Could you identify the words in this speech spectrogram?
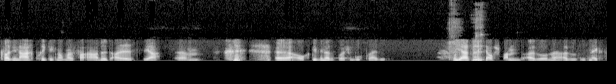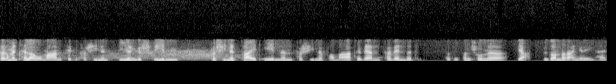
quasi nachträglich nochmal veradelt als, ja, ähm, äh, auch Gewinner des Deutschen Buchpreises. Und ja, es ist ne? auch spannend. Also, ne, also es ist ein experimenteller Roman, es wird in verschiedenen Stilen geschrieben, verschiedene Zeitebenen, verschiedene Formate werden verwendet. Das ist dann schon eine ja, besondere Angelegenheit.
